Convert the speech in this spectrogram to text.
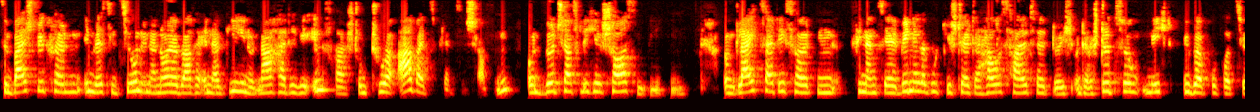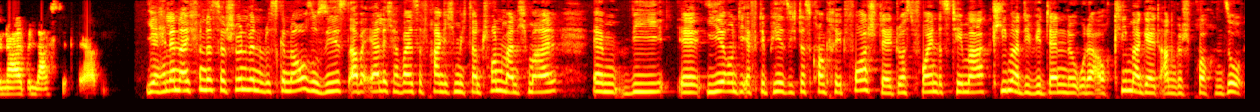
Zum Beispiel können Investitionen in erneuerbare Energien und nachhaltige Infrastruktur Arbeitsplätze schaffen und wirtschaftliche Chancen bieten. Und gleichzeitig sollten finanziell weniger gut gestellte Haushalte durch Unterstützung nicht überproportional belastet werden. Ja, Helena, ich finde es ja schön, wenn du das genauso siehst, aber ehrlicherweise frage ich mich dann schon manchmal, ähm, wie äh, ihr und die FDP sich das konkret vorstellt. Du hast vorhin das Thema Klimadividende oder auch Klimageld angesprochen. So,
